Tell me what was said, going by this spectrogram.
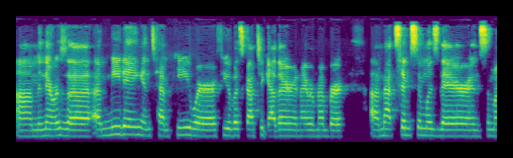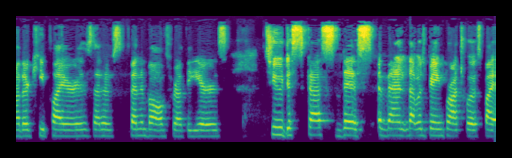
Um, and there was a, a, meeting in Tempe where a few of us got together, and I remember. Uh, Matt Simpson was there, and some other key players that have been involved throughout the years to discuss this event that was being brought to us by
